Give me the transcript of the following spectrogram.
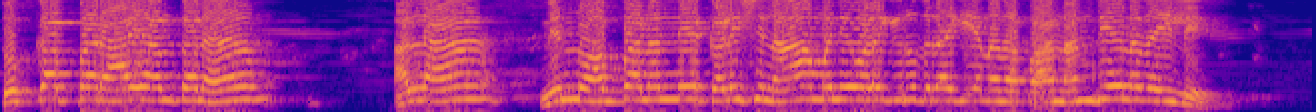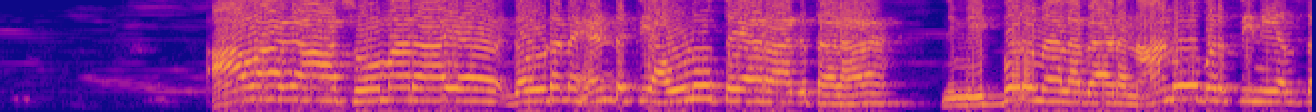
ತುಕ್ಕಪ್ಪ ರಾಯ ಅಂತನ, ಅಲ್ಲ, ನಿನ್ನ ಒಬ್ಬನನ್ನೇ ಕಳಿಸಿ ನಾ ಮನೆಯೊಳಗಿರುವುದ್ರಾಗಿ ಏನದಪ್ಪ? ನಂದೇನದ ಇಲ್ಲಿ? ಆವಾಗ ಆ ಸೋಮರಾಯ ಗೌಡನ ಹೆಂಡತಿ ಅವಳು ತಯಾರಾಗುತ್ತಾಳ ನಿಮ್ ಇಬ್ಬರ ಮೇಲೆ ಬೇಡ, ನಾನೂ ಬರ್ತೀನಿ ಅಂತ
